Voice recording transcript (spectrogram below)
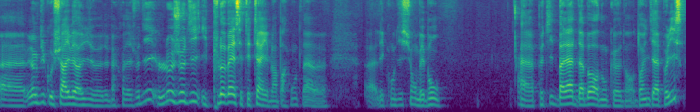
Euh, donc du coup, je suis arrivé dans la nuit de, de mercredi à jeudi. Le jeudi, il pleuvait, c'était terrible. hein. Par contre, là, euh, euh, les conditions, mais bon. Euh, petite balade d'abord donc dans, dans Indianapolis.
